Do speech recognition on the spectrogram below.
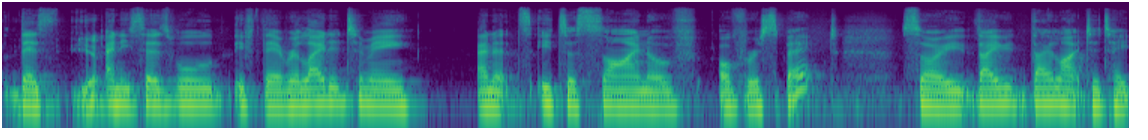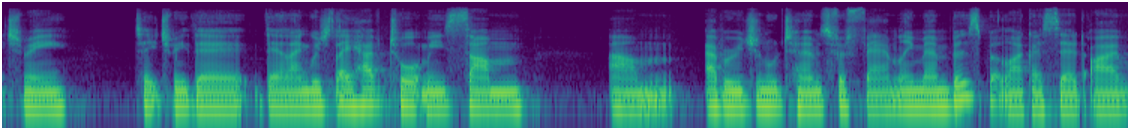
there's Yep. and he says, "Well, if they're related to me, and it's it's a sign of of respect." So they they like to teach me teach me their their language. They have taught me some um, Aboriginal terms for family members, but like I said, I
